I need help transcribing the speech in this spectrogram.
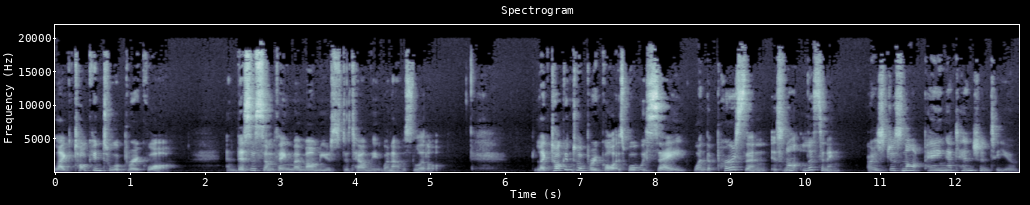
like talking to a brick wall. And this is something my mom used to tell me when I was little. Like talking to a brick wall is what we say when the person is not listening or is just not paying attention to you.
